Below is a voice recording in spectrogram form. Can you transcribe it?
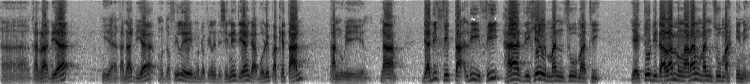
Nah, karena dia Iya, karena dia mudofile. Mudofile di sini dia nggak boleh pakai tan tanwin. Nah, jadi fi ta'lifi hadhil manzumati yaitu di dalam mengarang manzumah ini.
